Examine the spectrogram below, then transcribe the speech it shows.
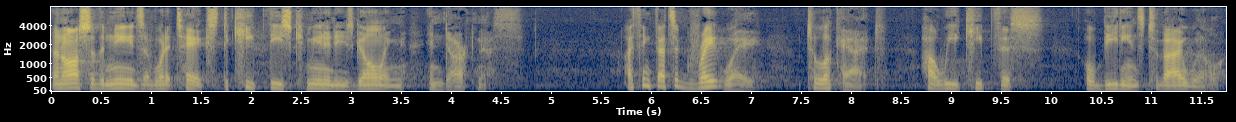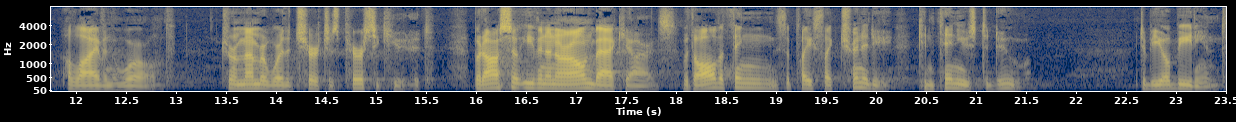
and also the needs of what it takes to keep these communities going in darkness. I think that's a great way to look at how we keep this obedience to thy will alive in the world to remember where the church is persecuted, but also even in our own backyards, with all the things a place like Trinity continues to do, to be obedient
